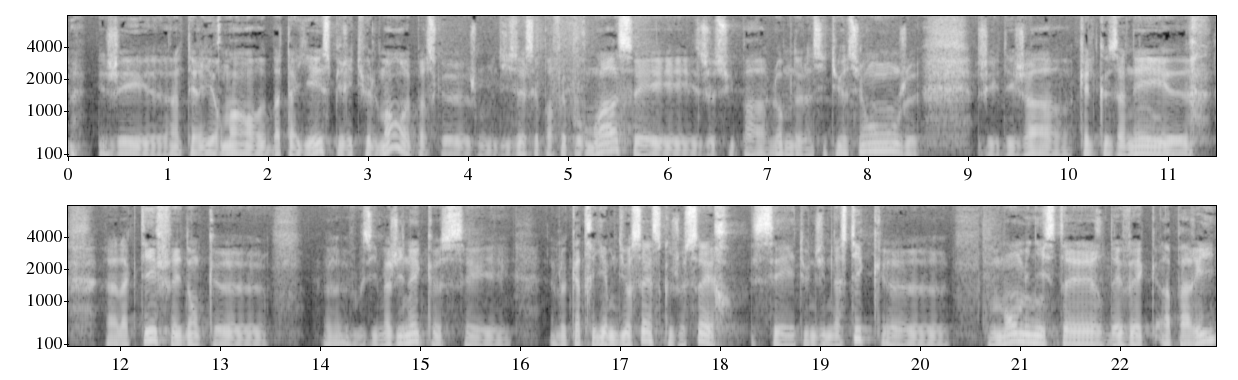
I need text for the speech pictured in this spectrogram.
J'ai intérieurement bataillé spirituellement parce que je me disais c'est pas fait pour moi, c'est je suis pas l'homme de la situation, j'ai déjà quelques années à l'actif et donc vous imaginez que c'est le quatrième diocèse que je sers. C'est une gymnastique. Euh, mon ministère d'évêque à Paris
